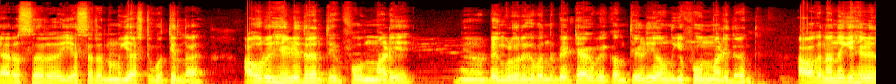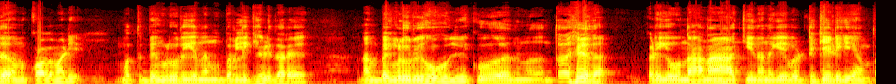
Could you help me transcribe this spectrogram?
ಯಾರೋ ಸರ್ ಹೆಸರು ನಮಗೆ ಅಷ್ಟು ಗೊತ್ತಿಲ್ಲ. ಅವರು ಹೇಳಿದ್ರಂತೆ ಫೋನ್ ಮಾಡಿ, ನೀವು ಬೆಂಗಳೂರಿಗೆ ಬಂದು ಭೇಟಿ ಆಗಬೇಕಂತೇಳಿ ಅವನಿಗೆ ಫೋನ್ ಮಾಡಿದ್ರಂತೆ. ಆವಾಗ ನನಗೆ ಹೇಳಿದ ಅವನು ಕಾಲ್ ಮಾಡಿ, ಮತ್ತು ಬೆಂಗಳೂರಿಗೆ ನನಗೆ ಬರಲಿಕ್ಕೆ ಹೇಳಿದ್ದಾರೆ ನಾನು ಬೆಂಗಳೂರಿಗೆ ಹೋಗಬೇಕು ಅಂತ ಹೇಳಿದ. ಕಡೆಗೆ ಒಂದು ಹಣ ಹಾಕಿ ನನಗೆ ಟಿಕೆಟ್ಗೆ ಅಂತ.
